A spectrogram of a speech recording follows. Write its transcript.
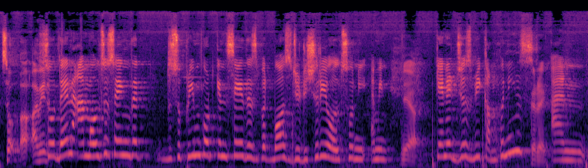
So uh, I mean, so then I'm also saying that the Supreme Court can say this, but boss, judiciary also need. I mean, yeah. can it just be companies? Correct. And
